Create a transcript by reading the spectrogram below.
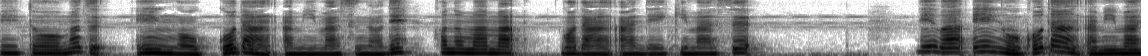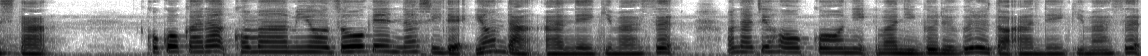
えーと、まず円を5段編みますので、このまま5段編んでいきます。では、円を5段編みました。ここから細編みを増減なしで4段編んでいきます。同じ方向に輪にぐるぐると編んでいきます。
